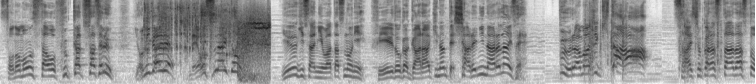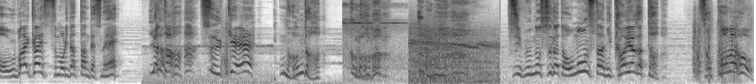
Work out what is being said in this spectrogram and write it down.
そのモンスターを復活させる。蘇れ。ネオスナイト遊戯さんに渡すのにフィールドがガラ空きなんてシャレにならないぜ。ブラマジきた。最初からスターダストを奪い返すつもりだったんですね。やった。すっげえ。なんだ。自分の姿をモンスターに変えやがった。速攻魔法。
